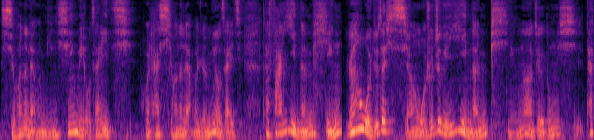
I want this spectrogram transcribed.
喜欢的两个明星没有在在一起。或者他喜欢的两个人没有在一起，他发意难平，然后我就在想，我说这个意难平啊，这个东西，它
